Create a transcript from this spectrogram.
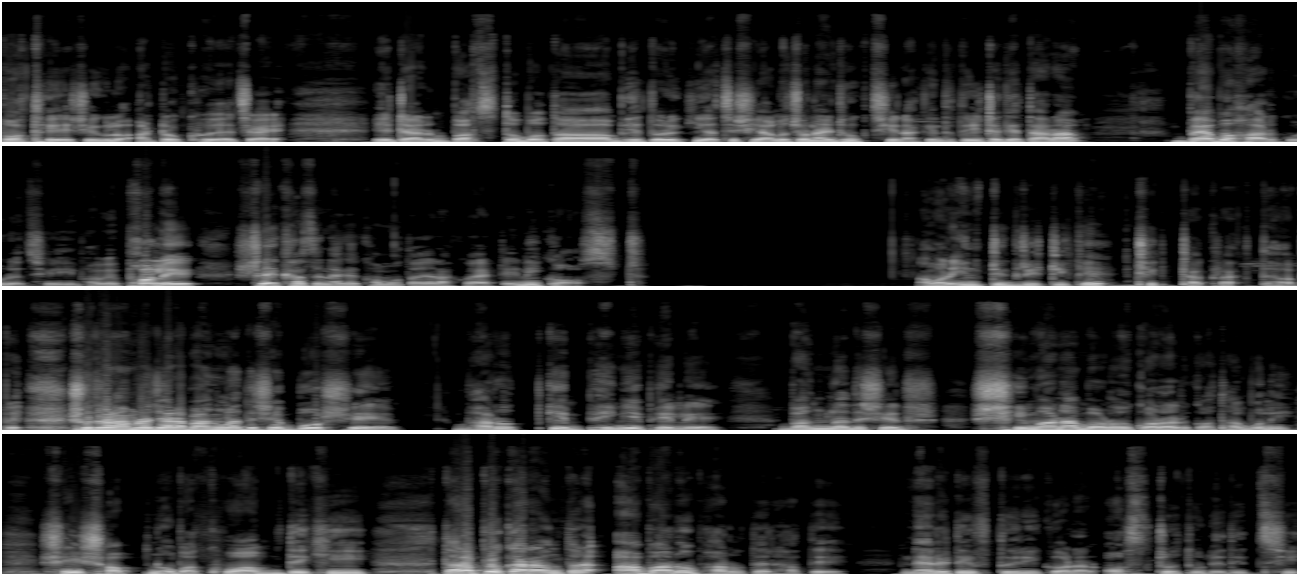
পথে সেগুলো আটক হয়ে যায়। এটার বাস্তবতা ভেতরে কি আছে সেই আলোচনায় ঢুকছি না, কিন্তু এটাকে তারা ব্যবহার করেছে এইভাবে। ফলে শেখ হাসিনাকে ক্ষমতায় রাখা অ্যাট এনি কস্ট আমার ইন্টিগ্রিটিকে ঠিকঠাক রাখতে হবে। সুতরাং আমরা যারা বাংলাদেশে বসে ভারতকে ভেঙে ফেলে, বাংলাদেশের সীমানা বড় করার কথা বলি, সেই স্বপ্ন বা খোয়াব দেখি, তারা প্রকারান্তরে আবারও ভারতের হাতে ন্যারেটিভ তৈরি করার অস্ত্র তুলে দিচ্ছি।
